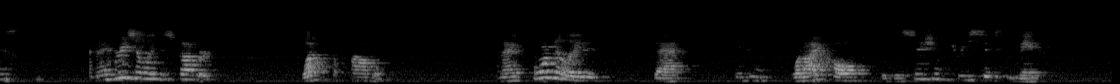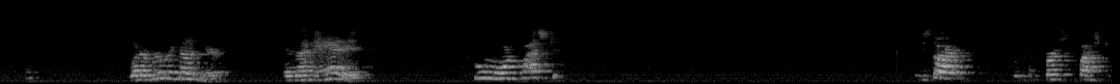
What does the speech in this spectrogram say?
missing? And I recently discovered what the problem is. And I have formulated that into what I call the Decision 360 matrix. And what I've really done here is I've added two more questions. We start with the first question.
